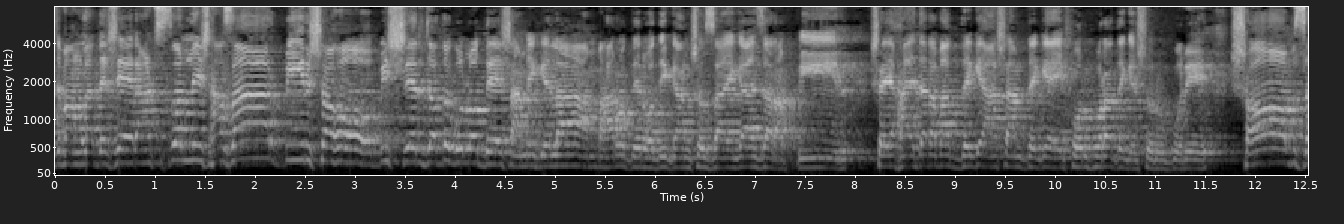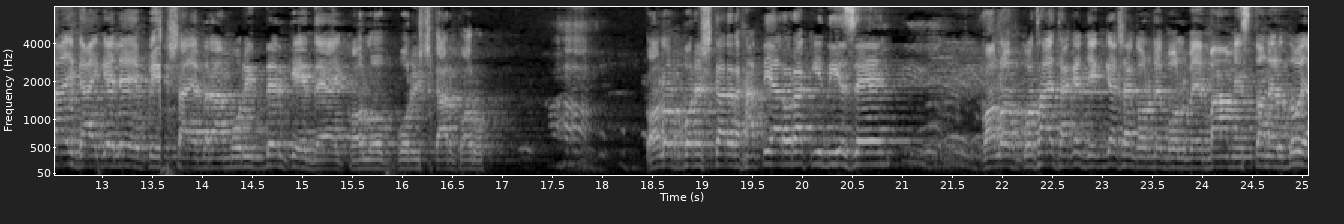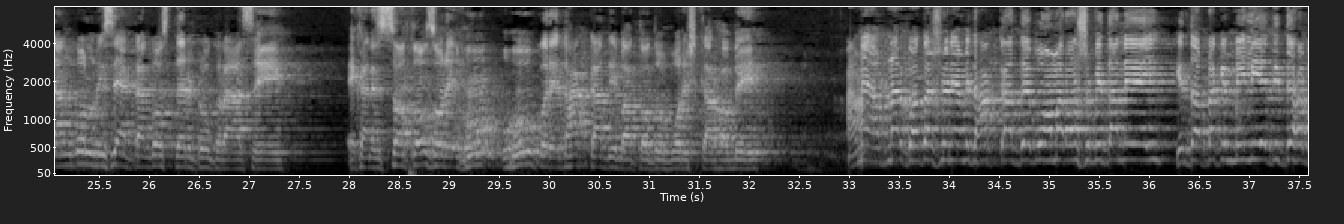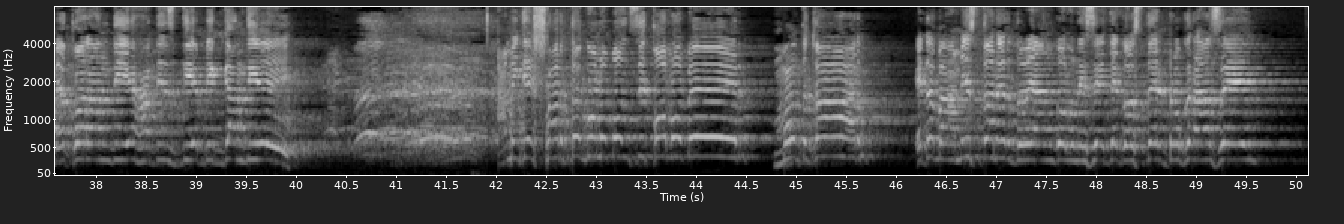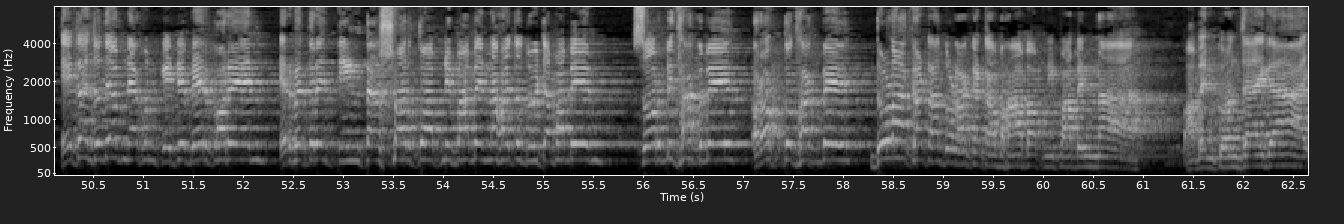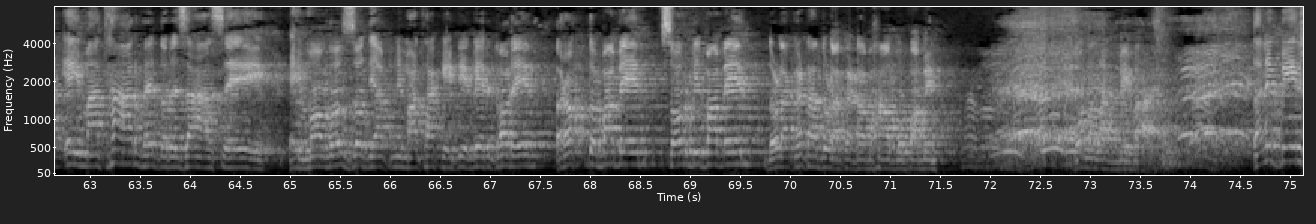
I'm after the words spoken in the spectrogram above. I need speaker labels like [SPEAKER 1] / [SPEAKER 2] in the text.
[SPEAKER 1] আজ বাংলাদেশের আটচল্লিশ হাজার পীর সহ বিশ্বের যতগুলো দেশ আমি গেলাম, ভারতের অধিকাংশ জায়গায় যারা পীর, সেই হায়দ্রাবাদ থেকে, আসাম থেকে, এই ফোরফোরা থেকে শুরু করে সব জায়গায় গেলে পীর সাহেবরা মরিদদেরকে দেয়, কলব পরিষ্কার করো। কলব পরিষ্কারের হাতিয়ার ওরা কি দিয়েছে? কলব কোথায় থাকে জিজ্ঞাসা করলে বলবে, বাম স্তনের দুই আঙ্গুল নিচে একটা গোস্তের টুকরা আছে। এখানে যত জোরে হু হু করে ধাক্কা দিবা তত পরিষ্কার হবে। আমি আপনার কথা শুনে আমি ধাক্কা দেব, আমার অসুবিধা নেই। কিন্তু আপনাকে মিলিয়ে দিতে হবে কোরআন দিয়ে, হাদিস দিয়ে, বিজ্ঞান দিয়ে। আমি যে শর্তগুলো বলছি, কলবের মদকার, এটা বামিস্তানের দুই আঙ্গুল নিচে যে গোস্তের টুকরা আছে, এটা যদি আপনি এখন কেটে বের করেন, এর ভেতরে তিনটা শর্ত আপনি পাবেন, না হয়তো দুইটা পাবেন। চর্বি থাকবে, রক্ত থাকবে, দোড়া কাটা দোড়া কাটা ভাব আপনি পাবেন না। পাবেন কোন জায়গায়? এই মাথার ভেতরে যা আছে, এই মগজ যদি আপনি মাথা কেটে বের করেন, রক্ত পাবেন, চর্বি পাবেন, দোড়া কাটা দোড়া কাটা ভাবও পাবেন। বলা লাগবে তাহলে পীর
